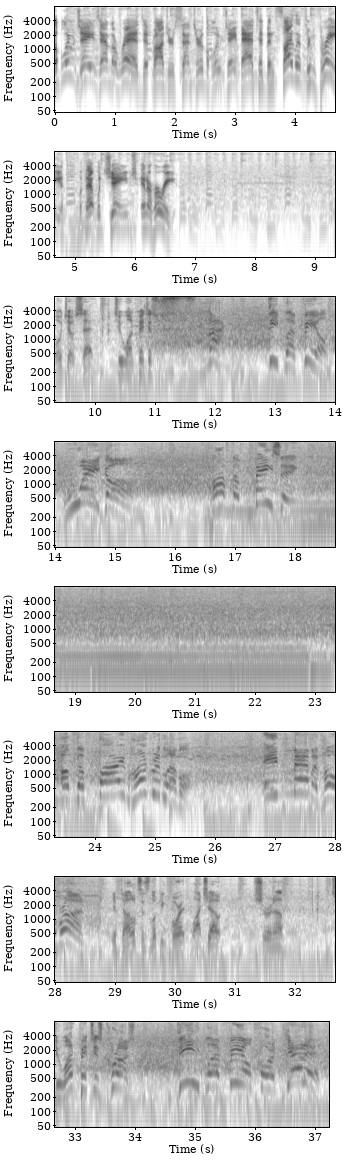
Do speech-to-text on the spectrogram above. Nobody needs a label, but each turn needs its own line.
The Blue Jays and the Reds at Rogers Center. The Blue Jay bats had been silent through three, but that would change in a hurry.
Wojo set. 2 1 pitches. Smack! Deep left field. Way gone! Off the facing. Of the 500 level. A mammoth home run.
If Donaldson's looking for it, watch out. Sure enough.
2 1 pitch is crushed. Deep left field. Forget it.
